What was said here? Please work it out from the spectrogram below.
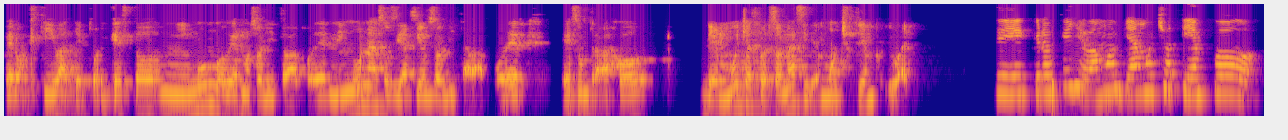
pero actívate, porque esto ningún gobierno solito va a poder, ninguna asociación solita va a poder, es un trabajo de muchas personas y de mucho tiempo igual. Sí, creo que llevamos ya mucho tiempo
